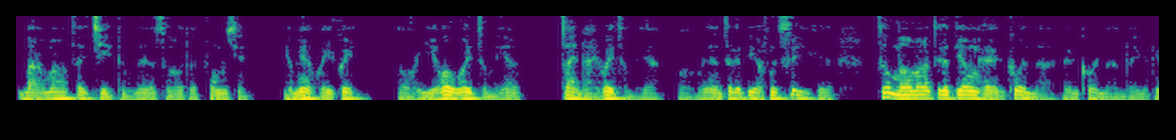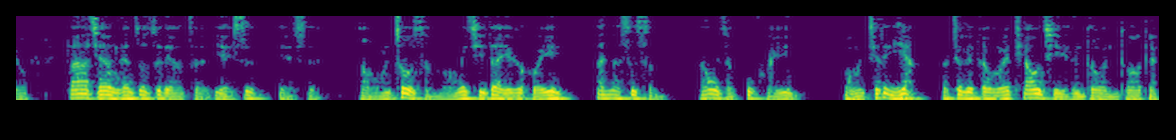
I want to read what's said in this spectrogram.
妈妈在解读那个时候的风险有没有回馈？哦，以后会怎么样？再来会怎么样？哦，我想这个地方 是一个做妈妈这个地方很困难、很困难的一个地方。大家想想看，做治疗者也是，也是。啊，我们做什么？我们期待一个回应，但那是什么？他为什么不回应？我们觉得一样。那这个都我们会挑起很多很多的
